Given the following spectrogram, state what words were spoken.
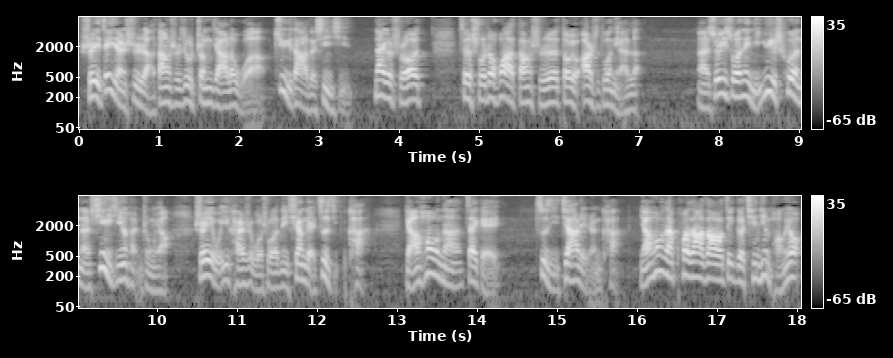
所以这件事啊，当时就增加了我巨大的信心。那个时候，这说这话，当时都有二十多年了，哎，所以说呢，你预测呢，信心很重要。所以我一开始我说，你先给自己看，然后呢，再给自己家里人看。然后呢，扩大到这个亲戚朋友，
